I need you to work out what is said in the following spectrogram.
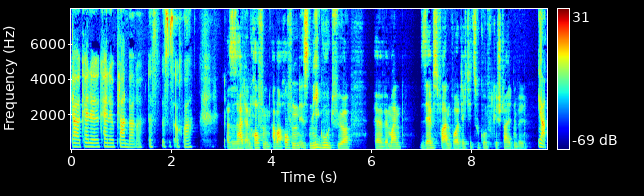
ja, keine, keine planbare. Das, das ist auch wahr. Das ist halt ein Hoffen. Aber Hoffen ist nie gut für, äh, wenn man selbstverantwortlich die Zukunft gestalten will. Ja.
